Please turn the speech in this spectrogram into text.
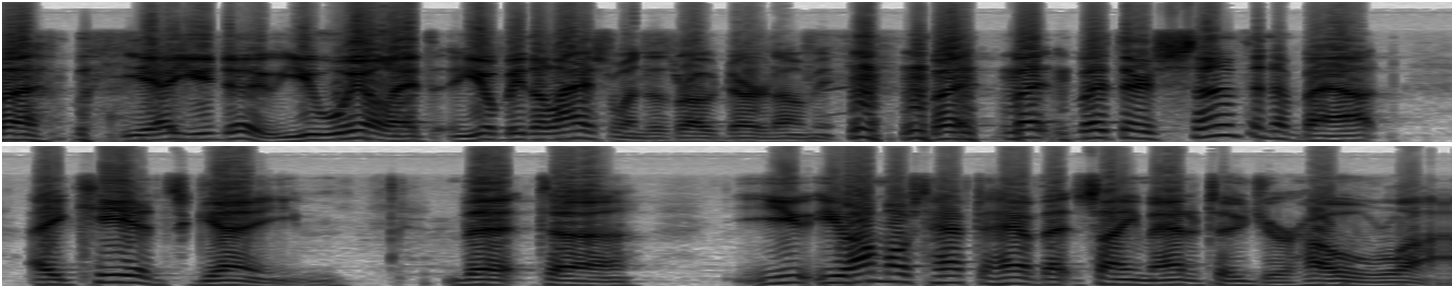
But, but yeah, you do. You will. At you'll be the last one to throw dirt on me. but but but there's something about a kid's game that uh, you you almost have to have that same attitude your whole life.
